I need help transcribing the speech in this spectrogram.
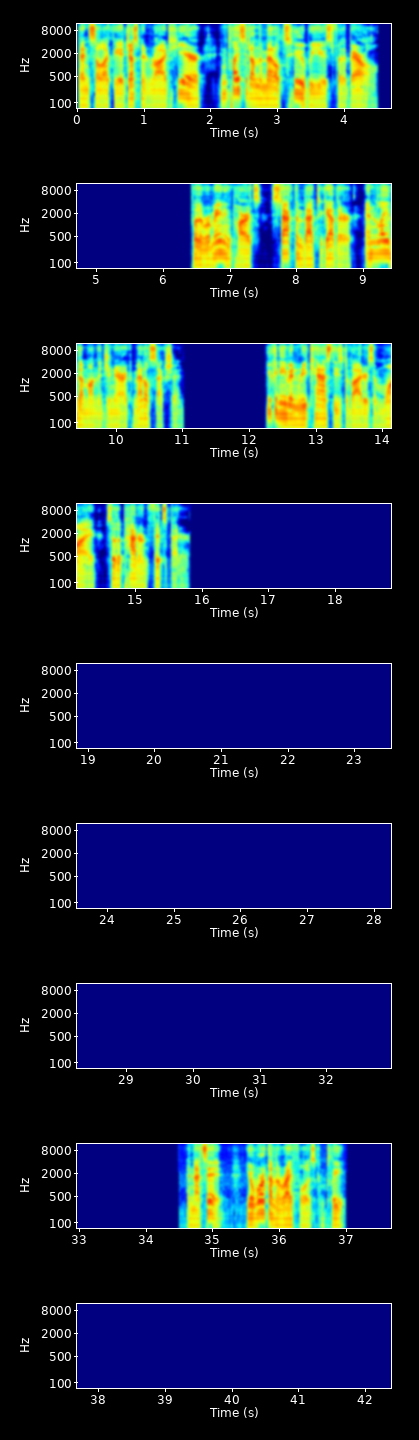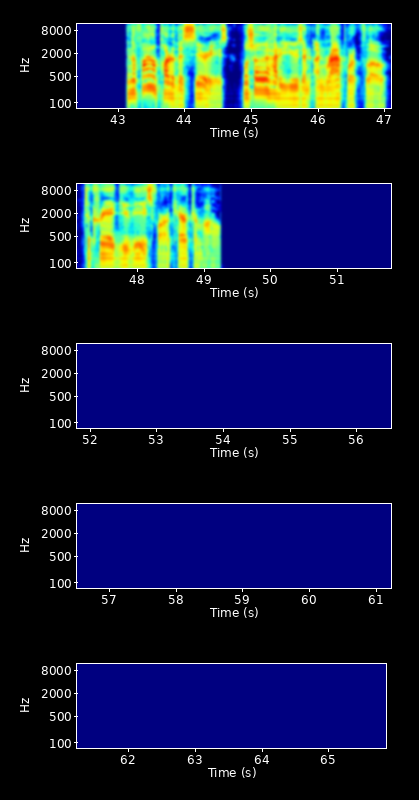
Then select the adjustment rod here and place it on the metal tube we used for the barrel. For the remaining parts, stack them back together and lay them on the generic metal section. You can even recast these dividers in Y so the pattern fits better. And that's it. Your work on the rifle is complete. In the final part of this series, we'll show you how to use an unwrap workflow to create UVs for our character model.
